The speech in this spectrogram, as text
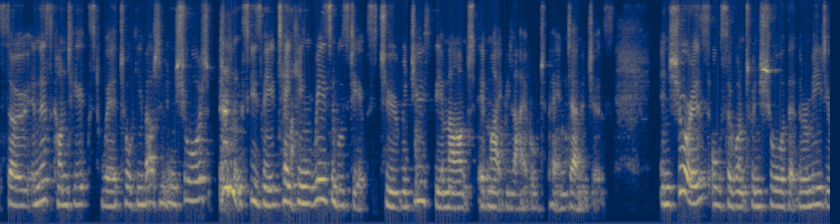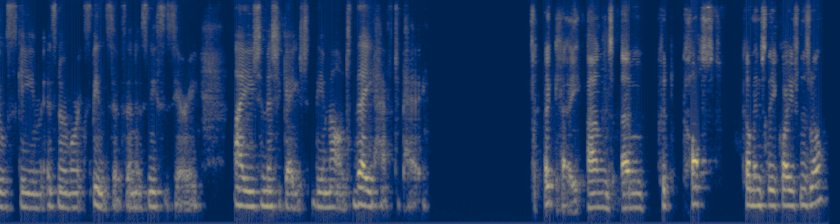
So in this context, we're talking about an insured, excuse me, taking reasonable steps to reduce the amount it might be liable to pay in damages. Insurers also want to ensure that the remedial scheme is no more expensive than is necessary, i.e. to mitigate the amount they have to pay. Okay, and um, could cost come into the equation as well?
